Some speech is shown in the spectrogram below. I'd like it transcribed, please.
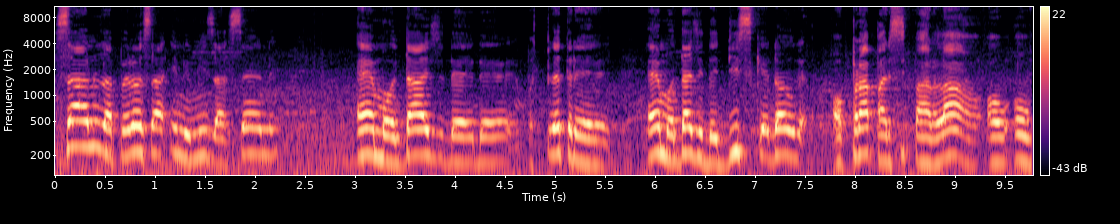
Ça, nous appelons ça une mise en scène, un montage de, de- peut-être euh, un montage de disques. Donc, on prend par-ci par-là, on, on-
